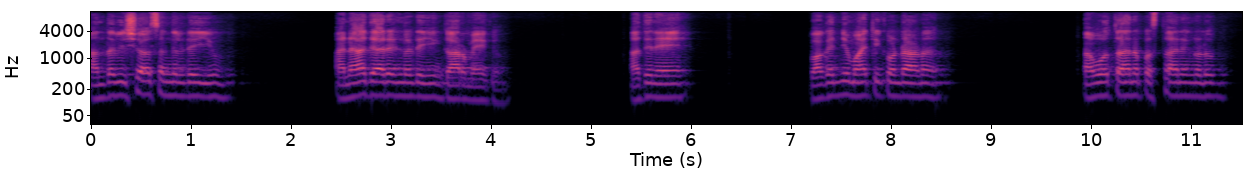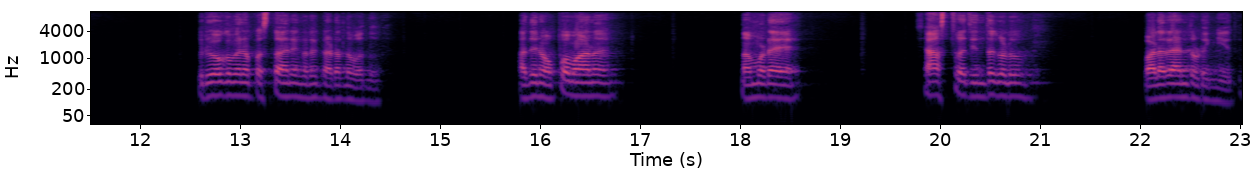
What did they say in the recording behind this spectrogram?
അന്ധവിശ്വാസങ്ങളുടെയും അനാചാരങ്ങളുടെയും കാർമേഘം. അതിനെ വകഞ്ഞു മാറ്റിക്കൊണ്ടാണ് നവോത്ഥാന പ്രസ്ഥാനങ്ങളും പുരോഗമന പ്രസ്ഥാനങ്ങളും കടന്നു വന്നത്. അതിനൊപ്പമാണ് നമ്മുടെ ശാസ്ത്രചിന്തകളും വളരാൻ തുടങ്ങിയത്.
